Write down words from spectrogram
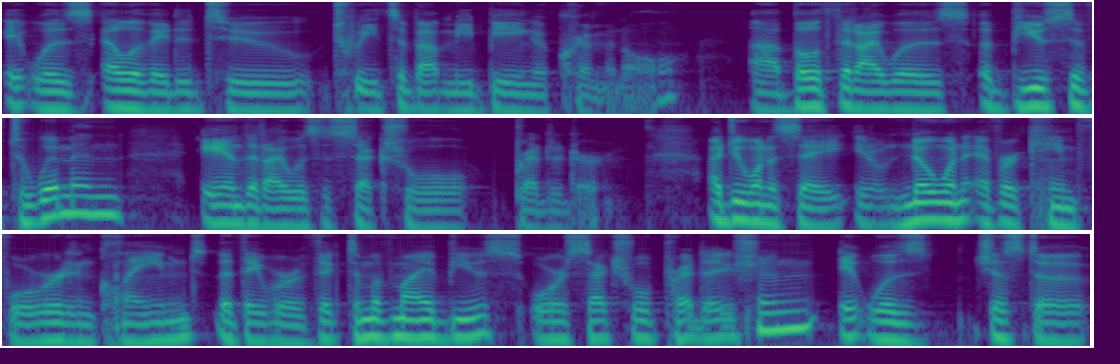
it was elevated to tweets about me being a criminal, uh, both that I was abusive to women and that I was a sexual predator. I do want to say, you know, no one ever came forward and claimed that they were a victim of my abuse or sexual predation. It was just a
